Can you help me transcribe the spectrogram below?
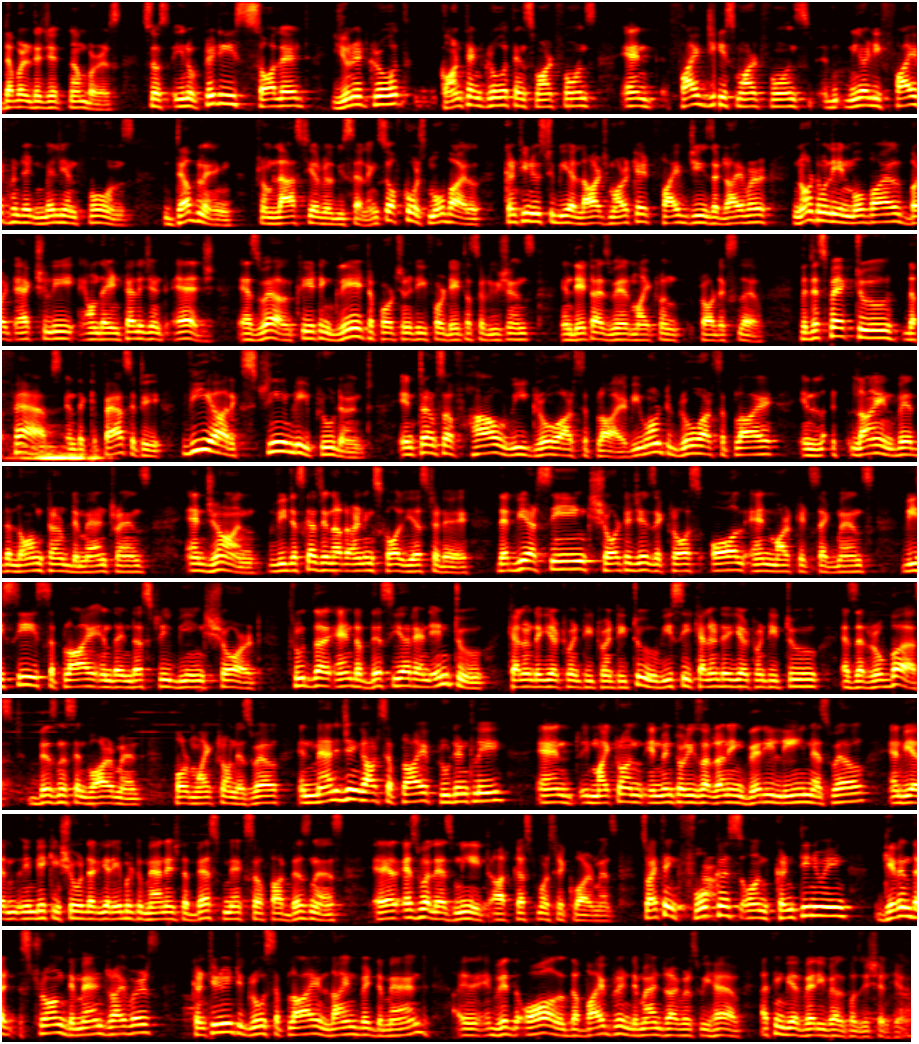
double digit numbers. So, you know, pretty solid unit growth, content growth in smartphones, and 5G smartphones, nearly 500 million phones doubling from last year will be selling. So of course, mobile continues to be a large market. 5G is a driver, not only in mobile, but actually on the intelligent edge as well, creating great opportunity for data solutions, and data is where Micron products live. With respect to the fabs and the capacity, we are extremely prudent in terms of how we grow our supply. We want to grow our supply in line with the long-term demand trends and John, we discussed in our earnings call yesterday that we are seeing shortages across all end market segments. We see supply in the industry being short through the end of this year and into calendar year 2022. We see calendar year 22 as a robust business environment for Micron as well. And managing our supply prudently and Micron inventories are running very lean as well, and we are making sure that we are able to manage the best mix of our business as well as meet our customers' requirements. So I think focus on continuing, given the strong demand drivers, continuing to grow supply in line with demand, uh, with all the vibrant demand drivers we have, I think we are very well positioned here.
